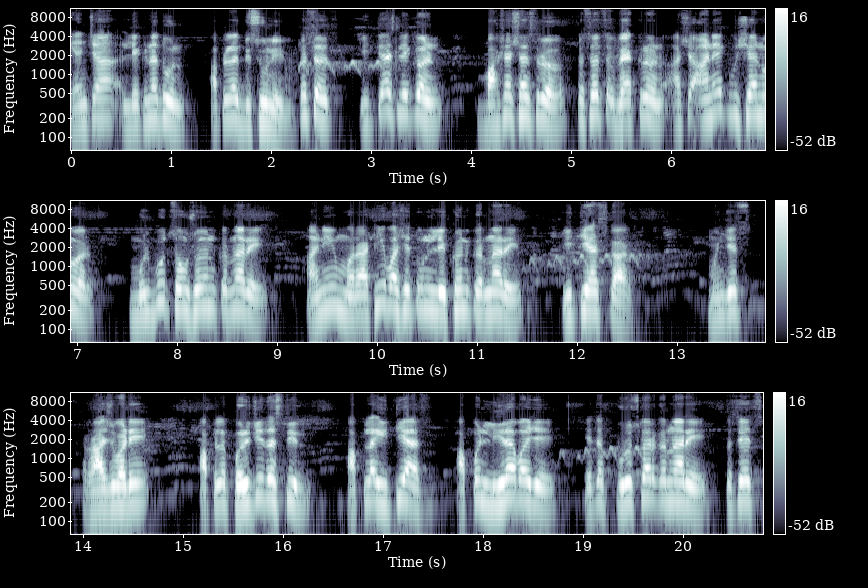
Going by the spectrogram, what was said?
यांच्या लेखनातून आपल्याला दिसून येईल. तसंच इतिहास लेखन भाषाशास्त्र तसंच व्याकरण अशा अनेक विषयांवर मूलभूत संशोधन करणारे आणि मराठी भाषेतून लेखन करणारे इतिहासकार म्हणजेच राजवाडे आपल्याला परिचित असतील आपला इतिहास आपण लिहिला पाहिजे याचा पुरस्कार करणारे तसेच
